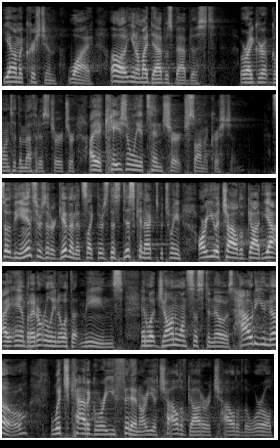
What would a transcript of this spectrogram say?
Yeah, I'm a Christian. Why? Oh, you know, my dad was Baptist, or I grew up going to the Methodist church, or I occasionally attend church, so I'm a Christian. So the answers that are given, it's like there's this disconnect between, are you a child of God? Yeah, I am, but I don't really know what that means. And what John wants us to know is, how do you know which category you fit in? Are you a child of God or a child of the world?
